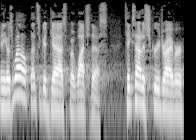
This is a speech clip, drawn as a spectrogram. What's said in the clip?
And he goes, Well, that's a good guess, but watch this. Takes out his screwdriver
